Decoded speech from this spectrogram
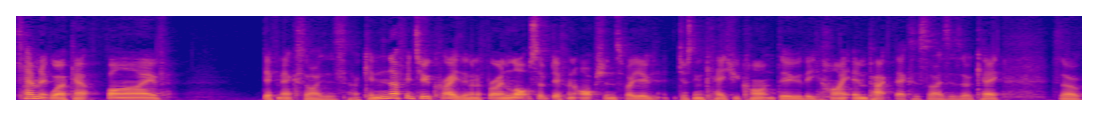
10 minute workout, five different exercises. Okay, nothing too crazy. I'm going to throw in lots of different options for you, just in case you can't do the high impact exercises. Okay, so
